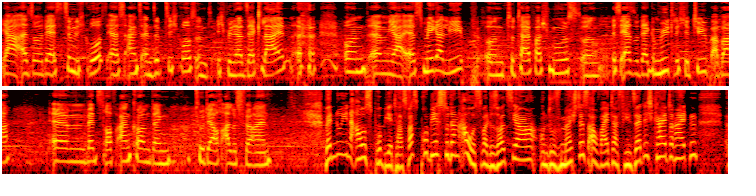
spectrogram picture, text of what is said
Ja, also der ist ziemlich groß. Er ist 1,71 groß und ich bin ja sehr klein. Und ähm, ja, er ist mega lieb und total verschmust und ist eher so der gemütliche Typ. Aber ähm, wenn es drauf ankommt, dann tut er auch alles für einen. Wenn du ihn ausprobiert hast, was probierst du dann aus? Weil du sollst ja und du möchtest auch weiter Vielseitigkeit reiten. Äh,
